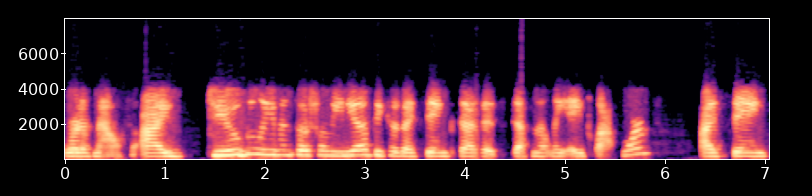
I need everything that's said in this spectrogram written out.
word of mouth. I do believe in social media because I think that it's definitely a platform. I think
